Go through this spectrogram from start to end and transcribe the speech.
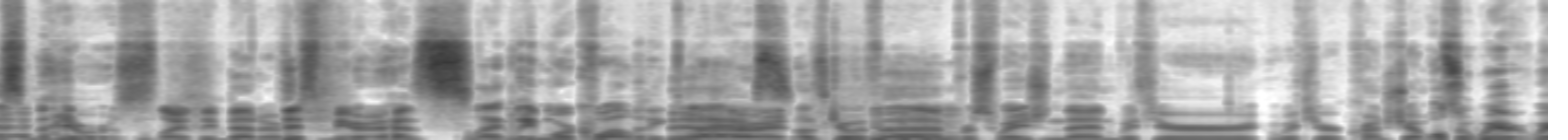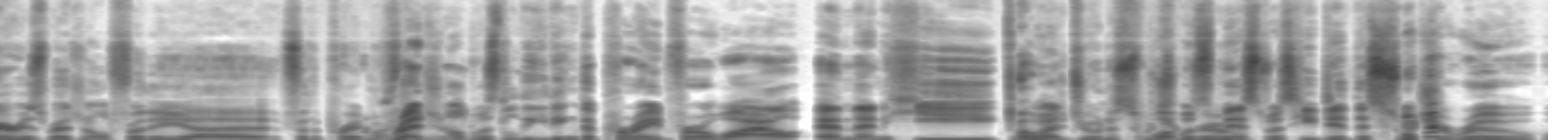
this mirror is slightly better. this mirror has slightly more quality glass. Yeah, all right. Let's go with uh, persuasion then with your with your crunch gem. Also, where where is Reginald for the uh, for the parade march? Reginald was leading the parade for a while, and then he. Oh, what, you're doing a switcheroo. What was missed was he did the switcheroo,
